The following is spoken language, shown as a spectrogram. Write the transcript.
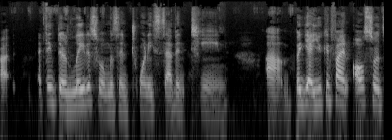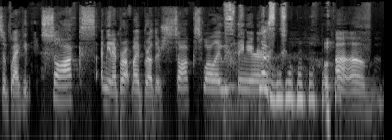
uh, I think their latest one was in 2017. Um, but yeah, you can find all sorts of wacky socks. I mean, I brought my brother's socks while I was there. um,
